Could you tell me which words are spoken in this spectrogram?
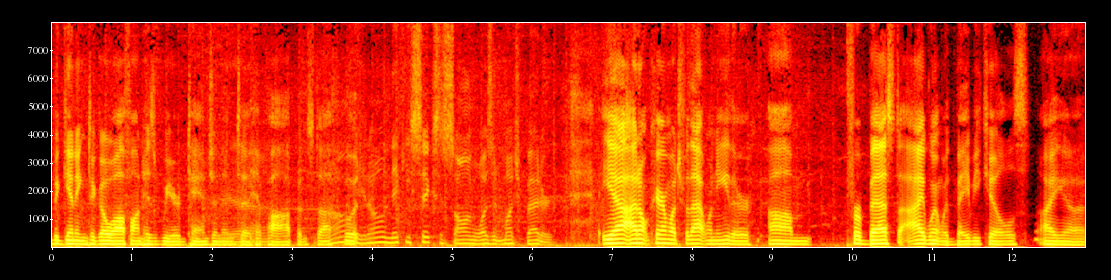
beginning to go off on his weird tangent into hip hop and stuff. Oh, but you know, Nikki Sixx's song wasn't much better. Yeah, I don't care much for that one either. Um, for best, I went with Baby Kills. I uh,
